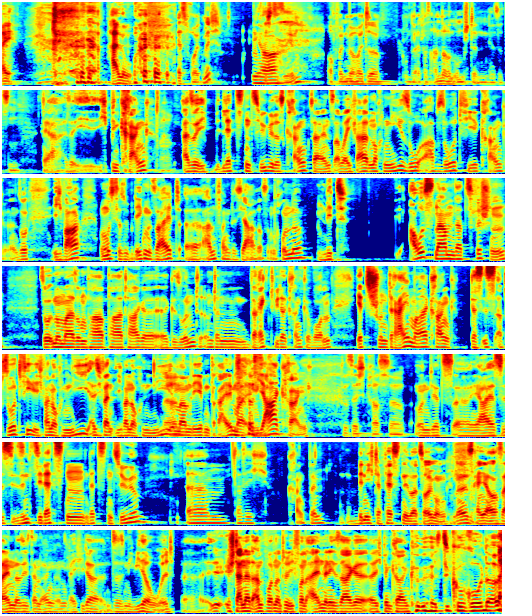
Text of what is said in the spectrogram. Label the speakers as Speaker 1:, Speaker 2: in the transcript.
Speaker 1: Hi.
Speaker 2: Hallo.
Speaker 1: Es freut mich,
Speaker 2: Ja.
Speaker 1: dich zu sehen, auch wenn wir heute unter etwas anderen Umständen hier sitzen.
Speaker 2: Ja, also ich bin krank. Also ich letzten Züge des Krankseins, aber ich war noch nie so absurd viel krank. Also ich war, man muss sich das überlegen, seit äh, Anfang des Jahres im Grunde mit Ausnahmen dazwischen so immer mal so ein paar, paar Tage äh, gesund und dann direkt wieder krank geworden. Jetzt schon dreimal krank. Das ist absurd viel. Ich war noch nie, also ich war, ich war noch nie
Speaker 1: Ja.
Speaker 2: in meinem Leben dreimal im Jahr krank.
Speaker 1: Das ist echt krass, ja.
Speaker 2: Und jetzt, äh, ja, es sind es die letzten, letzten Züge, ähm, dass ich krank bin. Bin ich der festen Überzeugung. Ne? Es kann ja auch sein, dass ich dann irgendwann gleich wieder, dass es mich wiederholt. Äh, Standardantwort natürlich von allen, wenn ich sage, äh, ich bin krank, hast du Corona?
